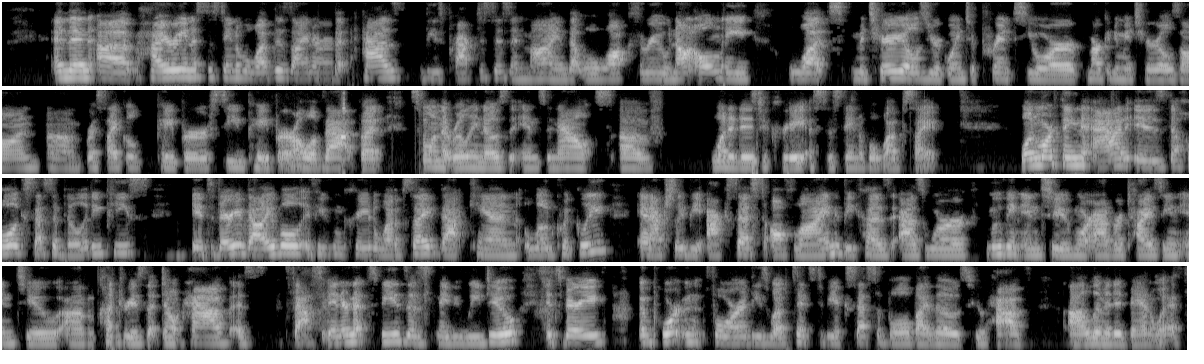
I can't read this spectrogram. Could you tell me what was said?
And then uh, hiring a sustainable web designer that has these practices in mind that will walk through not only what materials you're going to print your marketing materials on um, recycled paper seed paper all of that. But someone that really knows the ins and outs of what it is to create a sustainable website. One more thing to add is the whole accessibility piece. It's very valuable if you can create a website that can load quickly and actually be accessed offline because as we're moving into more advertising into um, countries that don't have as fast internet speeds as maybe we do, it's very important for these websites to be accessible by those who have uh, limited bandwidth.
